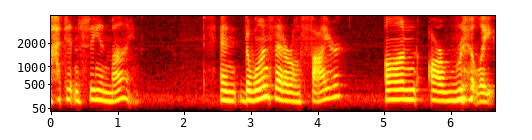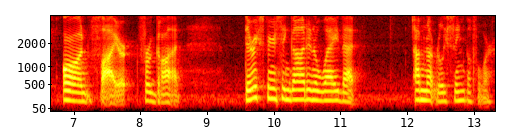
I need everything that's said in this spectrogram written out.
I didn't see in mine. And the ones that are on fire on are really on fire for God they're experiencing God in a way that I've not really seen before.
